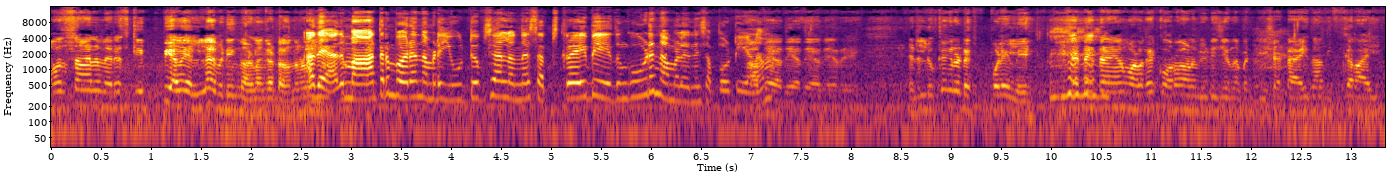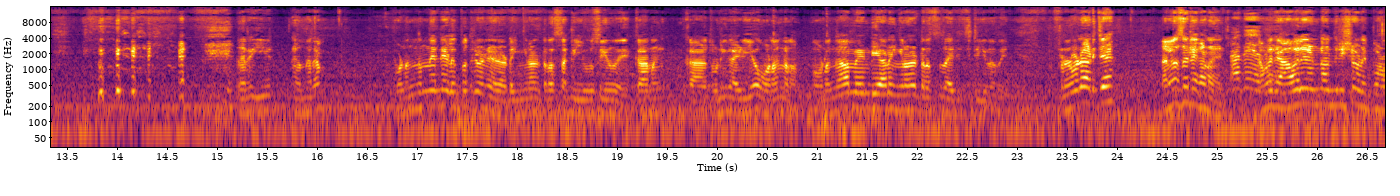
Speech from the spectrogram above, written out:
അവസാനം വരെ സ്കിപ്പ് ചെയ്യാതെ എല്ലാ വീഡിയോയും കാണണം കേട്ടോ. അതെ അത് മാത്രം പോരാ. നമ്മുടെ യൂട്യൂബ് ചാനൽ ഒന്ന് സബ്സ്ക്രൈബ് ചെയ്തും കൂടെ നമ്മൾ സപ്പോർട്ട് ചെയ്യണം. അതെ അതെ അതെ അതെ അതെ. എന്റെ ലുക്ക് എങ്ങനെയുണ്ട് പൊളിയല്ലേ? ടീഷർട്ട് ഇട്ടാ ഞാൻ വളരെ കുറവാണ് വീഡിയോ ചെയ്യുന്നത് അപ്പൊ ടീഷർട്ട് ആയി നിക്കറായി. അന്നേരം ഈ അന്നേരം ഉണങ്ങുന്നതിന്റെ എളുപ്പത്തിന് വേണ്ടിയാണ് കേട്ടോ ഇങ്ങനെ ഡ്രസ്സൊക്കെ യൂസ് ചെയ്യുന്നത്. കാരണം തുണി കഴിയോ ഉണങ്ങണം. ഉണങ്ങാൻ വേണ്ടിയാണ് ഇങ്ങനെയുള്ള ഡ്രസ്സ് ധരിച്ചിരിക്കുന്നത്. ഫ്രണ്ടോട് അടിച്ചേ നല്ല സ്ഥലം കാണാൻ? നമ്മൾ രാവിലെ കണ്ട അന്തരീക്ഷമാണ് ഇപ്പോൾ.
